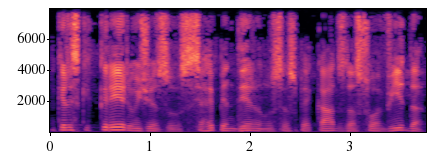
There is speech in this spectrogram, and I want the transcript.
aqueles que creram em Jesus, se arrependeram dos seus pecados, da sua vida.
